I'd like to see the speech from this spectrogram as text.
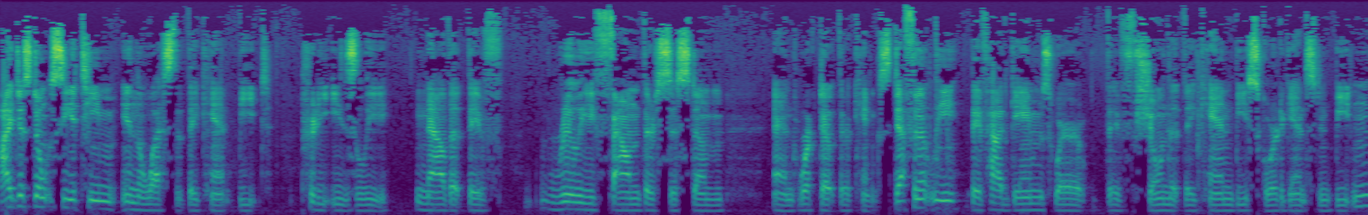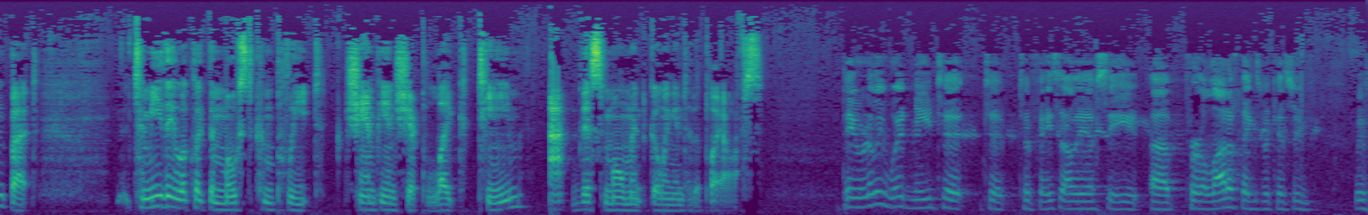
I just don't see a team in the West that they can't beat pretty easily now that they've really found their system and worked out their kinks. Definitely, they've had games where they've shown that they can be scored against and beaten, but to me, they look like the most complete championship like team at this moment going into the playoffs. They really would need to, to, to face LAFC uh, for a lot of things because we've we've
